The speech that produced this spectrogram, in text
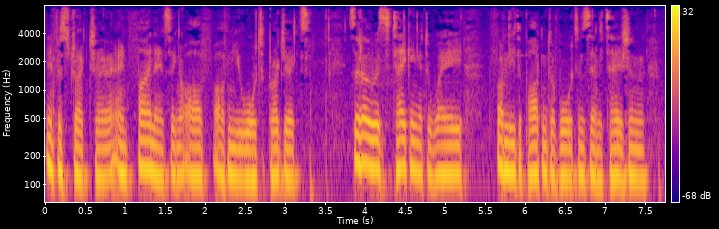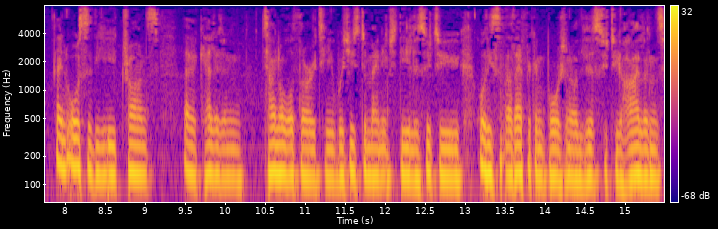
infrastructure, and financing of, of new water projects. So in other words, taking it away from the Department of Water and Sanitation and also the Trans uh, Caledon Tunnel Authority, which used to manage the Lesotho or the South African portion of the Lesotho Highlands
